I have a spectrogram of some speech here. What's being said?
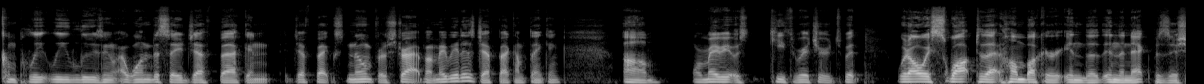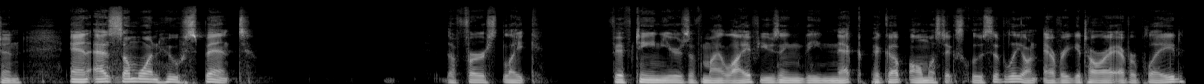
completely losing. I wanted to say Jeff Beck, and Jeff Beck's known for Strat, but maybe it is Jeff Beck. I'm thinking, um, or maybe it was Keith Richards, but would always swap to that humbucker in the in the neck position. And as someone who spent the first like 15 years of my life using the neck pickup almost exclusively on every guitar I ever played.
